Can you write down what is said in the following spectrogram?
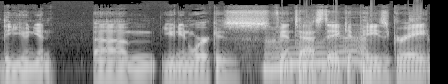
the union. Um, union work is fantastic. yeah. It pays great,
